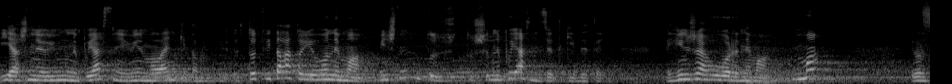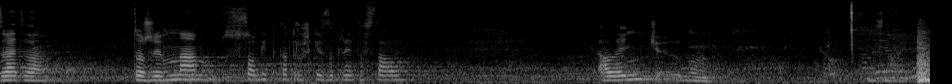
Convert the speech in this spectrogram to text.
Я ж не, йому не пояснюю, він маленький там. То твій тато його нема. Він ж не, ну, то, ж- то ще не пояснюється такій дитині. Він вже говорить, нема. Нема. Єлизавета теж вона собі така трошки закрита стала. Але нічого, ну, не знаю.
